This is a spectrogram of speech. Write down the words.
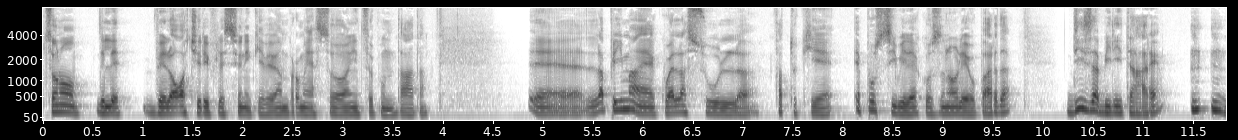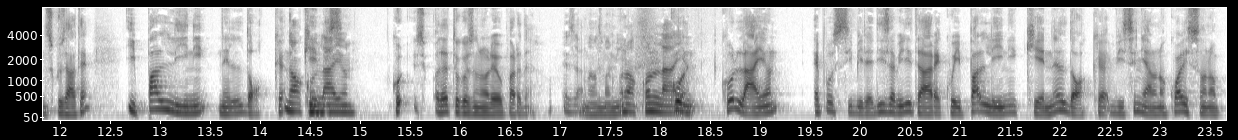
sono delle veloci riflessioni che avevamo promesso a inizio puntata. Eh, la prima è quella sul fatto che è possibile con Snow Leopard disabilitare, scusate, i pallini nel dock. No, con vi- Lion. co- ho detto con Snow Leopard. Esatto. Mamma mia. No, con Lion. Con, con Lion è possibile disabilitare quei pallini che nel dock vi segnalano quali sono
